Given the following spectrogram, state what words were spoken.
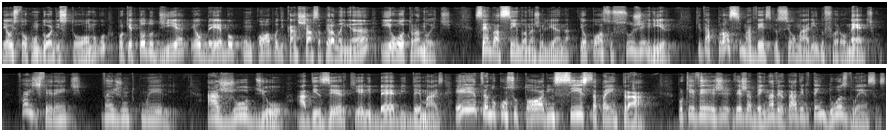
eu estou com dor de estômago porque todo dia eu bebo um copo de cachaça pela manhã e outro à noite. Sendo assim, dona Juliana, eu posso sugerir que da próxima vez que o seu marido for ao médico, faz diferente, vai junto com ele. Ajude-o a dizer que ele bebe demais. Entra no consultório, insista para entrar. Porque veja, veja bem, na verdade ele tem duas doenças.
